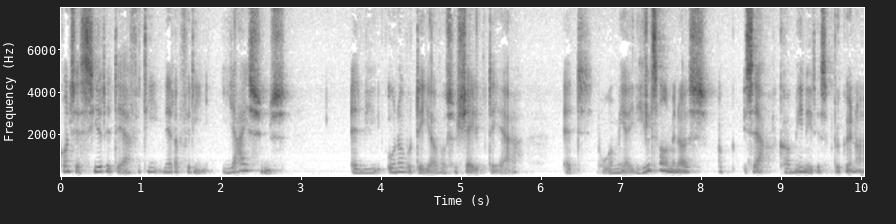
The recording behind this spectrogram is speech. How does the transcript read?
Grunden til, at jeg siger det, det er fordi, netop fordi jeg synes, at vi undervurderer, hvor socialt det er at programmere i det hele taget, men også og især komme ind i det som begynder.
